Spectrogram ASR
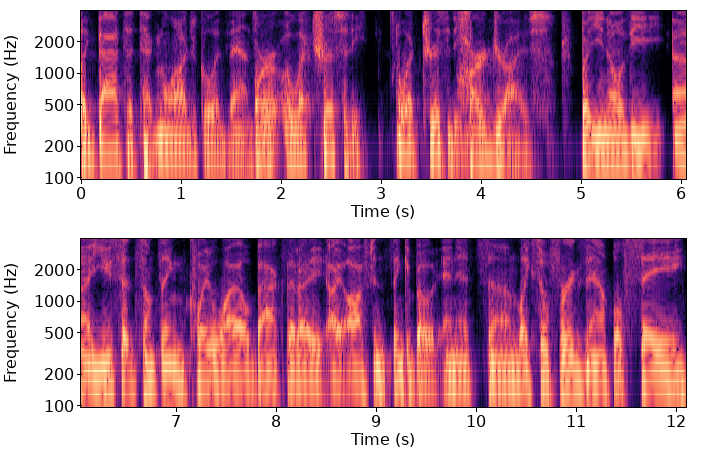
Like that's a technological advance. Or electricity, electricity. hard drives. But you know, the uh, you said something quite a while back that I I often think about, and it's um, like so. For example, say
